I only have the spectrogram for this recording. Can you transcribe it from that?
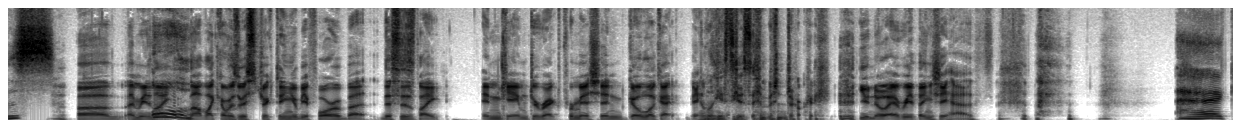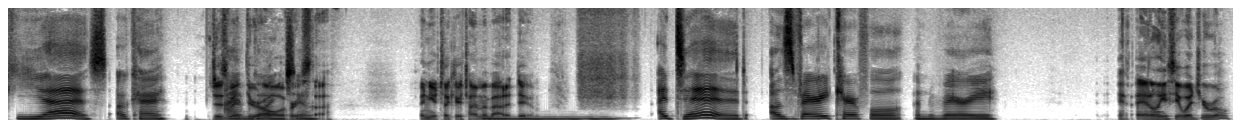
Yes. um i mean like Oh. not like i was restricting you before but this is like in-game direct permission go look at annalicia's inventory you know everything she has Heck yes. Okay. just went I'm through all of her to. stuff and you took your time about it too I did. I was very careful and very. yeah. annalicia what'd you roll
